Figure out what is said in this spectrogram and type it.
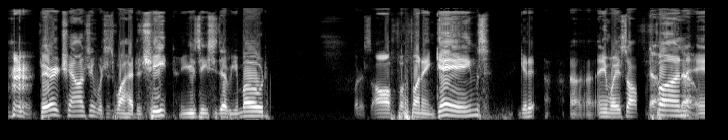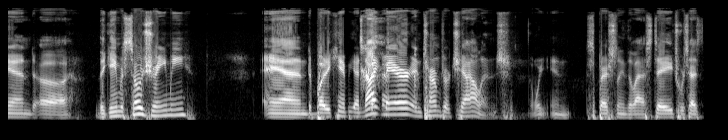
very challenging, which is why I had to cheat and use ECW mode. But it's all for fun and games. Get it? Uh, anyway, it's all for No, fun, no. and uh, the game is so dreamy. And but it can't be a nightmare in terms of challenge, we, and especially in the last stage, which has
